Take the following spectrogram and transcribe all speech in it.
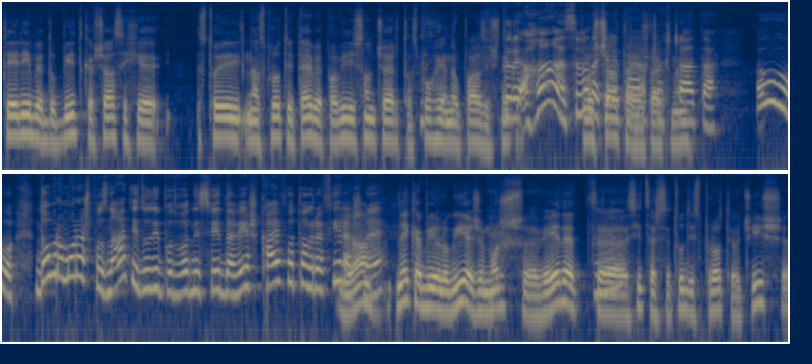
te ribe dobiti, ker včasih je, stoji nasproti tebe, pa vidiš samo črto, sploh je ne opaziš. Torej, aha, seveda, ker je ta je tak, ne. Uh, dobro, moraš poznati tudi podvodni svet, da veš, kaj fotografiraš. Ja, ne? nekaj biologije že moraš eh, vedeti, uh -huh. sicer se tudi sproti učiš, eh,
